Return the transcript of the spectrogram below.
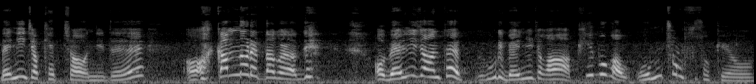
매니저 캡처 언니들. 어, 깜놀했다고요, 언니? 어, 매니저한테, 우리 매니저가 피부가 엄청 푸석해요.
